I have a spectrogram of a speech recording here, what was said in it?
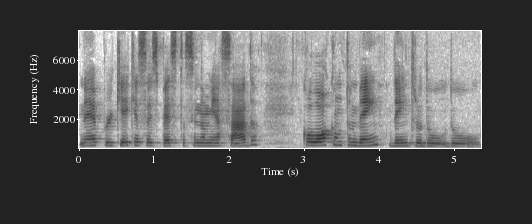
né, por que, que essa espécie está sendo ameaçada, colocam também dentro do, do,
